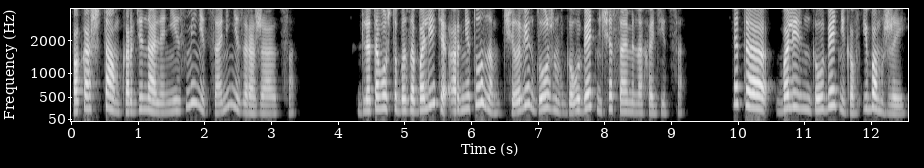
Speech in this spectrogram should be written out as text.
Пока штамм кардинально не изменится, они не заражаются. Для того, чтобы заболеть орнитозом, человек должен в голубятне часами находиться. Это болезнь голубятников и бомжей.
